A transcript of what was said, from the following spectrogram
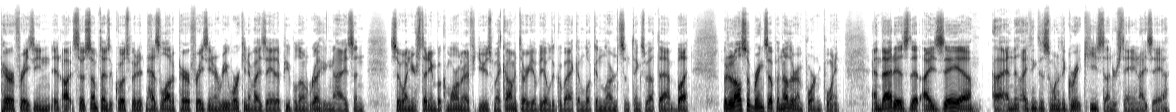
paraphrasing it. Uh, so sometimes it quotes, but it has a lot of paraphrasing and reworking of Isaiah that people don't recognize. And so when you're studying Book of Mormon, if you use my commentary, you'll be able to go back and look and learn some things about that. But but it also brings up another important point, and that is that Isaiah, uh, and I think this is one of the great keys to understanding Isaiah.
